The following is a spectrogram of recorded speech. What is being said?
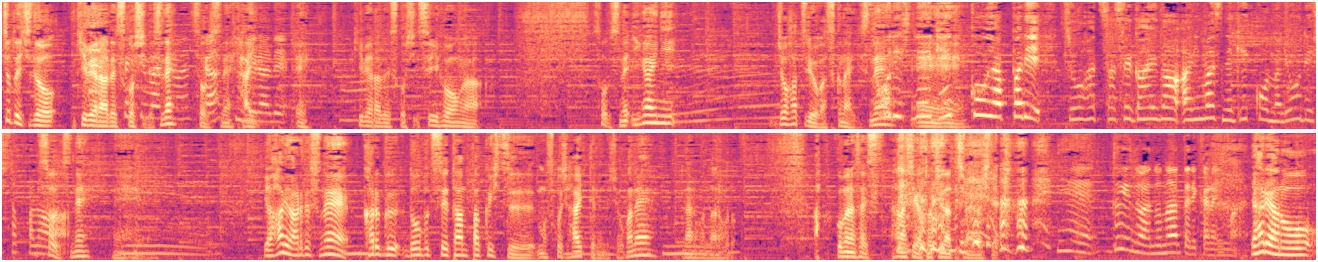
ちょっと一度木べらで少しですね。そうですね。はい。木べらで。ええ。木べらで少し。水泡がそうですね。意外に蒸発量が少ないですね。そうですね、ええ。結構やっぱり蒸発させがいがありますね。結構な量でしたから。そうですね、ええ。えやはりあれですね、うん。軽く動物性タンパク質も少し入ってるんでしょうかね、うん。なるほどなるほどあごめんなさい話が途中になってしまいまして。え いえというのはどのあたりから今？やはりあの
